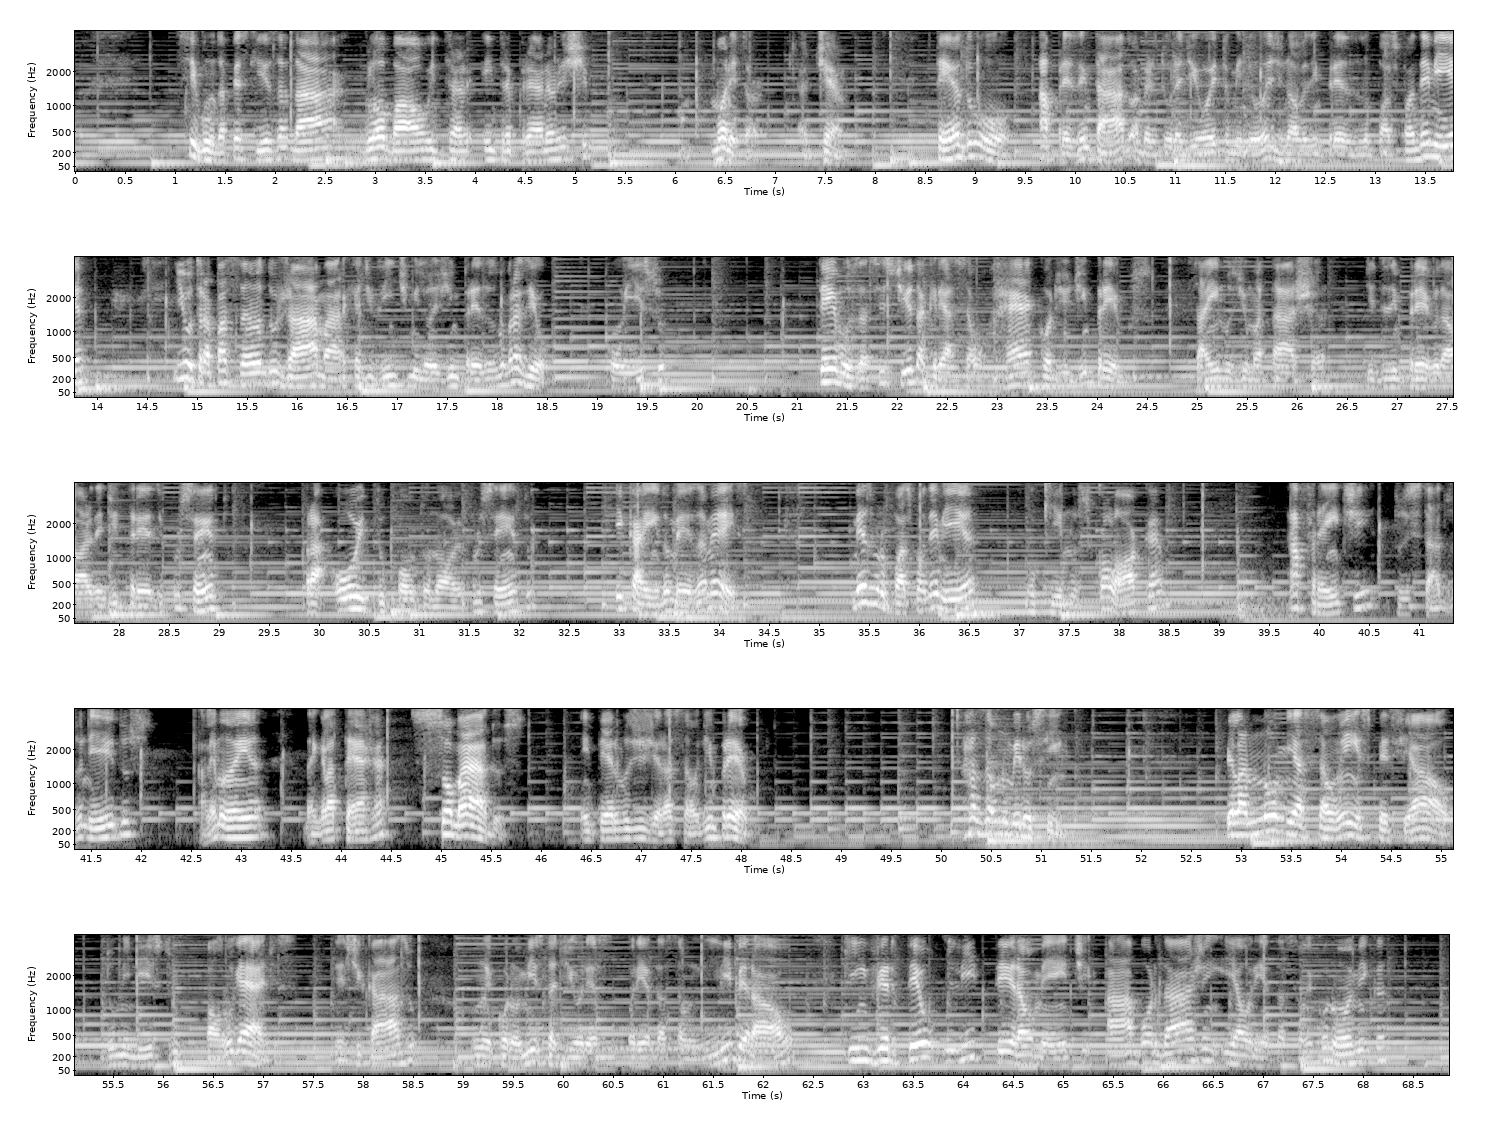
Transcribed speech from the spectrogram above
segundo a pesquisa da Global Entrepreneurship Monitor, a GEM, tendo apresentado a abertura de 8 milhões de novas empresas no pós-pandemia e ultrapassando já a marca de 20 milhões de empresas no Brasil. Com isso, temos assistido à criação recorde de empregos, Saímos de uma taxa de desemprego da ordem de 13% para 8,9% e caindo mês a mês. Mesmo no pós-pandemia, o que nos coloca à frente dos Estados Unidos, Alemanha, da Inglaterra, somados em termos de geração de emprego. Razão número 5 pela nomeação em especial do ministro Paulo Guedes. Neste caso, um economista de orientação liberal que inverteu literalmente a abordagem e a orientação econômica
